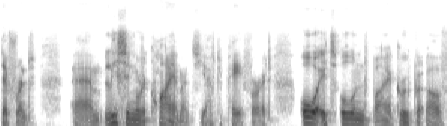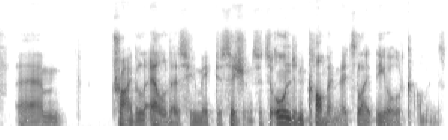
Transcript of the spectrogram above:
different um, leasing requirements. You have to pay for it, or it's owned by a group of um, tribal elders who make decisions. It's owned in common. It's like the old commons.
